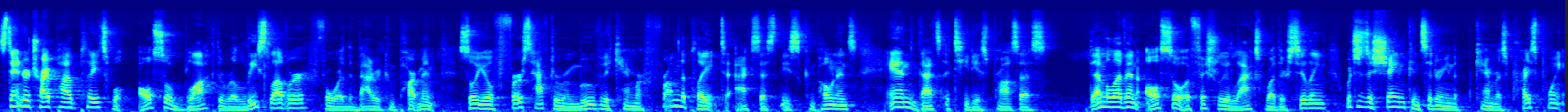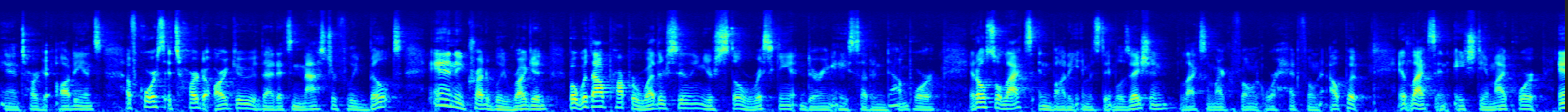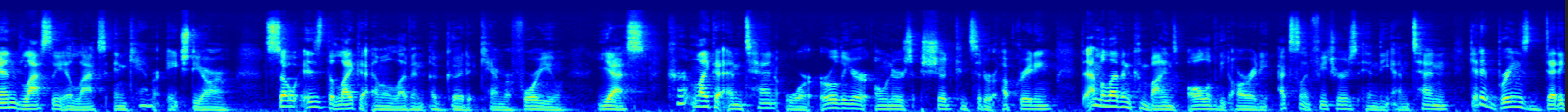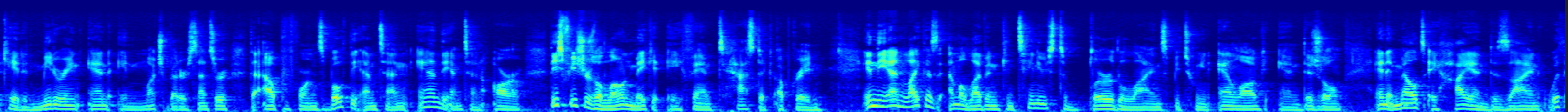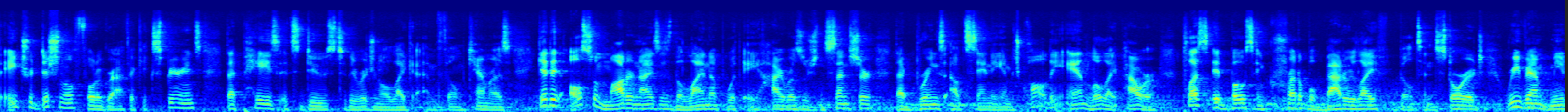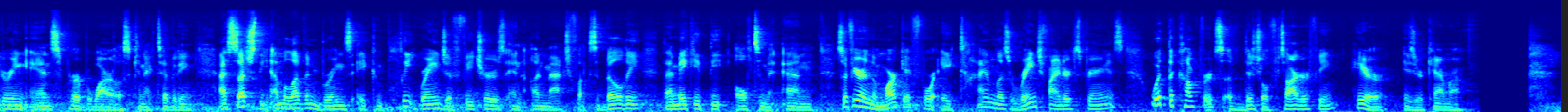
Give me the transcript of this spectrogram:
Standard tripod plates will also block the release lever for the battery compartment, so you'll first have to remove the camera from the plate to access these components, and that's a tedious process. The M11 also officially lacks weather sealing, which is a shame considering the camera's price point and target audience. Of course, it's hard to argue that it's masterfully built and incredibly rugged, but without proper weather sealing, you're still risking it during a sudden downpour. It also lacks in-body image stabilization, lacks a microphone or headphone output, it lacks an HDMI port, and lastly, it lacks in-camera HDR. So is the Leica M11 a good camera for you? Yes, current Leica M10 or earlier owners should consider upgrading. The M11 combines all of the already excellent features in the M10, yet it brings dedicated metering and a much better sensor that outperforms both the M10 and the M10R. These features alone make it a fantastic upgrade. In the end, Leica's M11 continues to blur the lines between analog and digital, and it melds a high-end design with a traditional photographic experience that pays its dues to the original Leica M film cameras, yet it also modernizes the lineup with a high resolution sensor that brings outstanding image quality and low light power. Plus, it boasts incredible battery life, built-in storage, revamped metering, and superb wireless connectivity. As such, the M11 brings a complete range of features and unmatched flexibility that make it the ultimate M. So if you're in the market for a timeless rangefinder experience with the comforts of digital photography, here is your camera.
